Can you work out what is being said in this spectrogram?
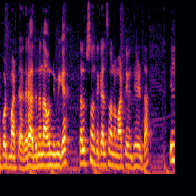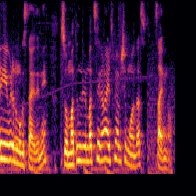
ರಿಪೋರ್ಟ್ ಮಾಡ್ತಾ ಇದ್ದಾರೆ. ಅದನ್ನು ನಾವು ನಿಮಗೆ ತಲುಪಿಸುವಂಥ ಕೆಲಸವನ್ನು ಮಾಡ್ತೀವಿ ಅಂತ ಹೇಳ್ತಾ ಇಲ್ಲಿಗೆ ಈ ವಿಡಿಯೋ ಮುಗಿಸ್ತಾ ಇದ್ದೀನಿ. ಸೊ ಮತ್ತೊಂದು ಮತ್ತೆ ಸಿಗೋಣ. It's me Abhishek Mohan Das signing off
